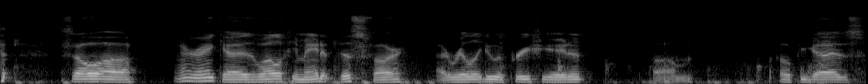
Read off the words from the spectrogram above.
so, uh, alright guys, well, if you made it this far, I really do appreciate it. Um, Hope you guys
